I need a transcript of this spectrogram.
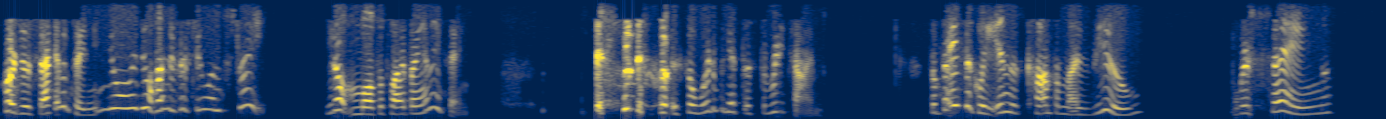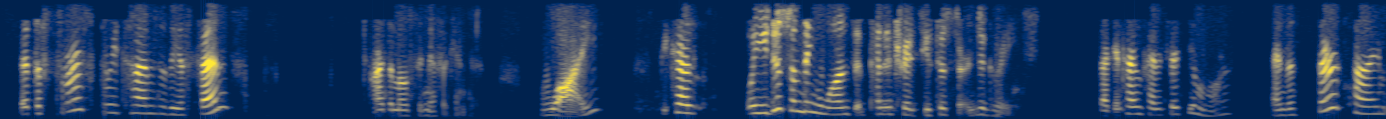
According to the second opinion, you only do 151 straight. You don't multiply it by anything. so where do we get the three times? So basically, in this compromise view, we're saying that the first three times of the offense are the most significant. Why? Because when you do something once, it penetrates you to a certain degree. Second time penetrates you more. And the third time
